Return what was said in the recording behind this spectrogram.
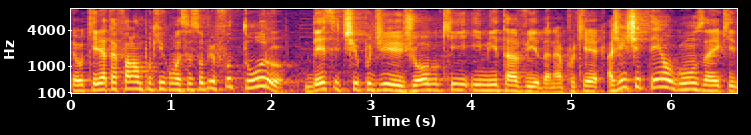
eu queria até falar um pouquinho com você sobre o futuro desse tipo de jogo que imita a vida, né? Porque a gente tem alguns aí que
